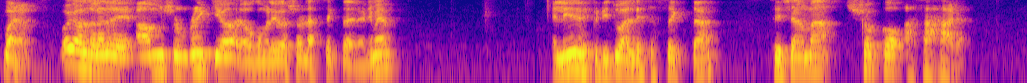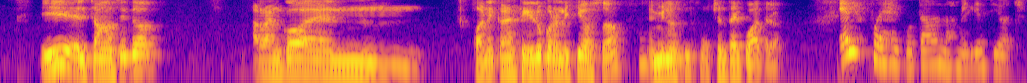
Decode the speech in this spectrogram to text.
Bueno, hoy vamos a hablar de Aum Shunrikyo, o como le digo yo, la secta del anime. El líder espiritual de esta secta se llama Shoko Asahara. Y el chaboncito arrancó en, con, con este grupo religioso en 1984. Él fue ejecutado en 2018.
